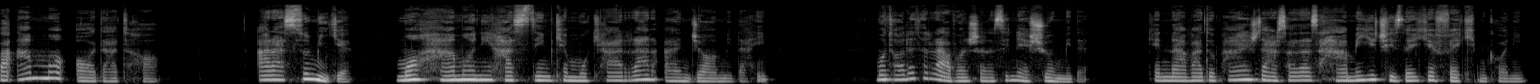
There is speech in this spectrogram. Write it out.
و اما عادت ها. میگه ما همانی هستیم که مکرر انجام می دهیم. مطالعات روانشناسی نشون میده که 95 درصد از همه چیزایی که فکر می‌کنیم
